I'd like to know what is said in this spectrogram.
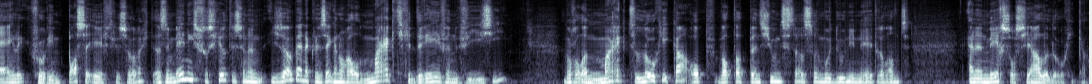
eigenlijk voor impasse heeft gezorgd. Dat is een meningsverschil tussen een, je zou bijna kunnen zeggen, nogal marktgedreven visie nogal een marktlogica op wat dat pensioenstelsel moet doen in Nederland en een meer sociale logica.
